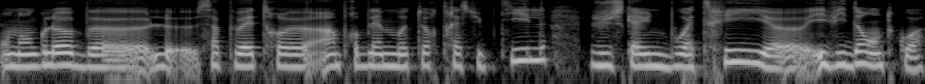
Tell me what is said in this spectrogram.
On englobe, le, ça peut être un problème moteur très subtil jusqu'à une boiterie évidente, quoi.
